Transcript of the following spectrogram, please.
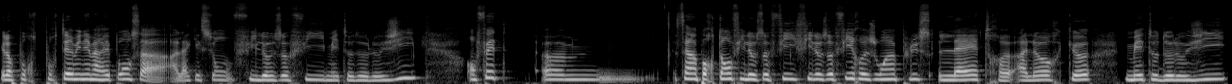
Et alors pour, pour terminer ma réponse à, à la question philosophie, méthodologie, en fait, euh, c'est important, philosophie. Philosophie rejoint plus l'être, alors que méthodologie,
